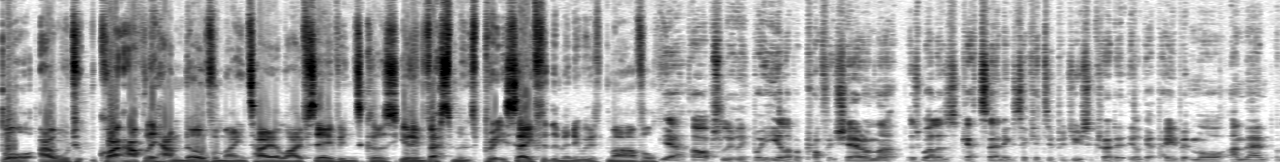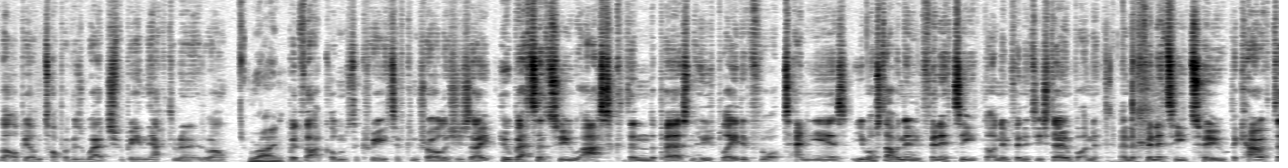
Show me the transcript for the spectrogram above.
but I would quite happily hand over my entire life savings because your investment's pretty safe at the minute with Marvel. Yeah, oh, absolutely. But he'll have a profit share on that, as well as gets an executive producer credit. He'll get paid a bit more, and then that'll be on top of his wedge for being the actor in it as well. Right. With that comes the creative control, as you say. Who better to ask than the person who's played it for what ten years? You must have an infinity, not an infinity stone, but an, an affinity to the character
